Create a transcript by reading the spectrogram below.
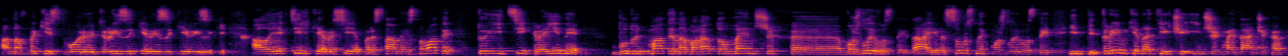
а навпаки, створюють ризики, ризики, ризики. Але як тільки Росія перестане існувати, то і ці країни будуть мати набагато менших е, можливостей, да, і ресурсних можливостей, і підтримки на тих чи інших майданчиках.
